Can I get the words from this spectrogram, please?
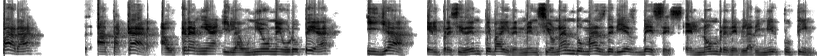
para atacar a Ucrania y la Unión Europea y ya el presidente Biden mencionando más de diez veces el nombre de Vladimir Putin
